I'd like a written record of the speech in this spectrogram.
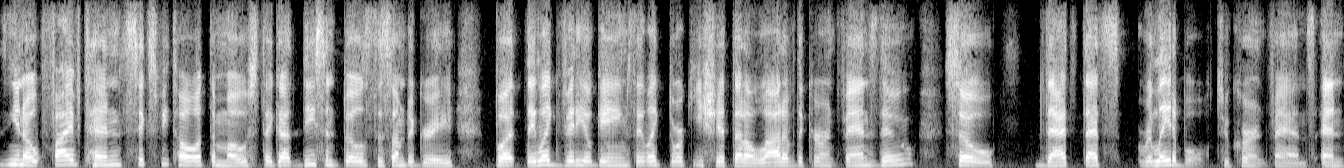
you know, 5'10, 6 feet tall at the most. They got decent builds to some degree, but they like video games. They like dorky shit that a lot of the current fans do. So that's that's relatable to current fans. And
